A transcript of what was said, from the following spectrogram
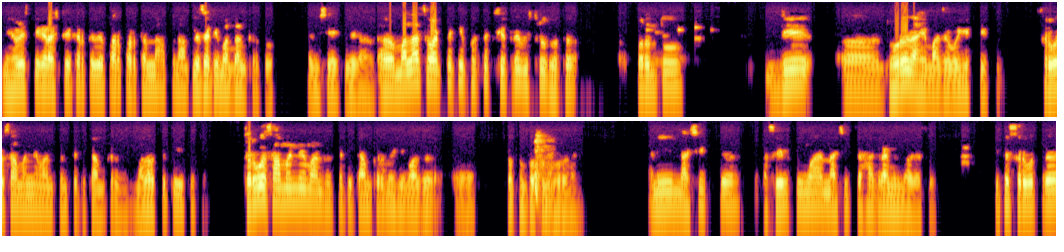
ह्यावेळेस ते राष्ट्रीय कर्तव्य पार पाडताना आपण आपल्यासाठी मतदान करतो. हा विषय एक वेगळा होता. मला असं वाटतं की फक्त क्षेत्र विस्तृत होतं. परंतु जे धोरण आहे माझं वैयक्तिक सर्वसामान्य माणसांसाठी काम करणं. मला वाटतं ते एकच आहे. सर्वसामान्य माणसांसाठी काम करणं हे माझं अं, प्रथमपासून धोरण आहे. आणि नाशिक असेल किंवा नाशिकचा हा ग्रामीण भाग असेल तिथं सर्वत्र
